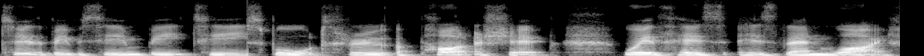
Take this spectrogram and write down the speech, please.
to the BBC and BT Sport through a partnership with his, his then wife.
